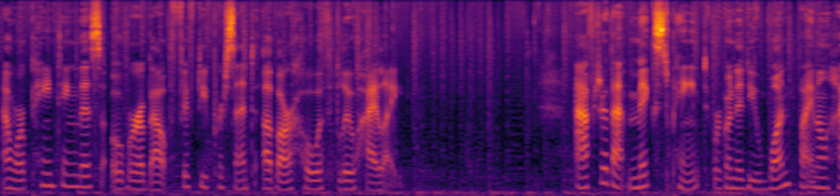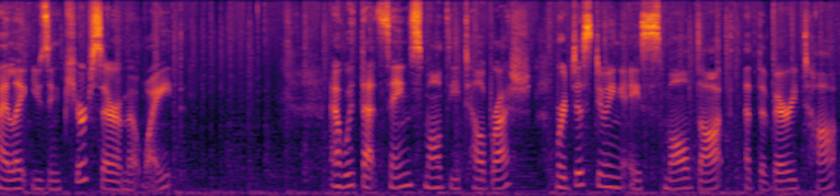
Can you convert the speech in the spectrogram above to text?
And we're painting this over about 50% of our Hoeth Blue highlight. After that mixed paint, we're going to do one final highlight using pure ceramite white. And with that same small detail brush, we're just doing a small dot at the very top.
